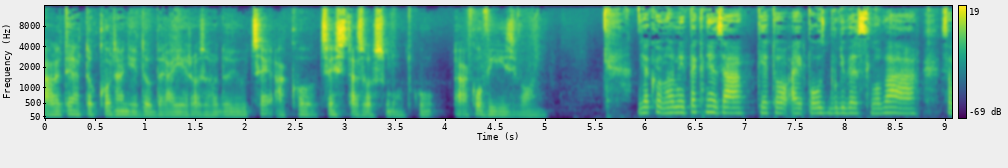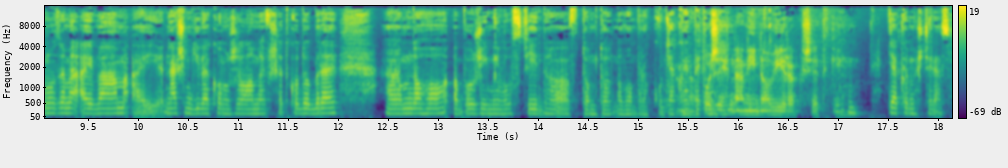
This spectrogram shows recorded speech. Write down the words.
ale teda to konanie dobra je rozhodujúce ako cesta zo smútku, ako výzvon. Ďakujem veľmi pekne za tieto aj povzbudivé slova a samozrejme aj vám, aj našim divakom želáme všetko dobré, mnoho Boží milosti v tomto novom roku. Ďakujem pekne. Požehnaný nový rok všetkým. Ďakujem ešte raz.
